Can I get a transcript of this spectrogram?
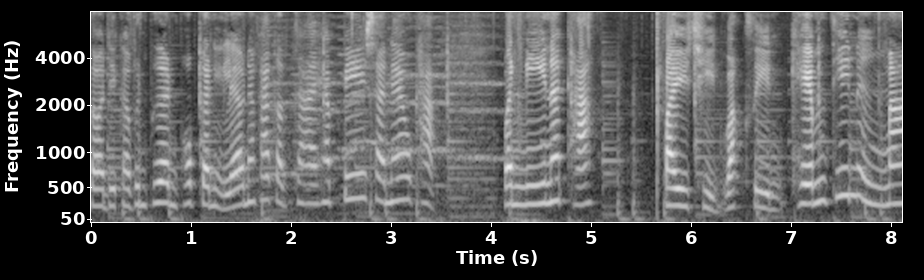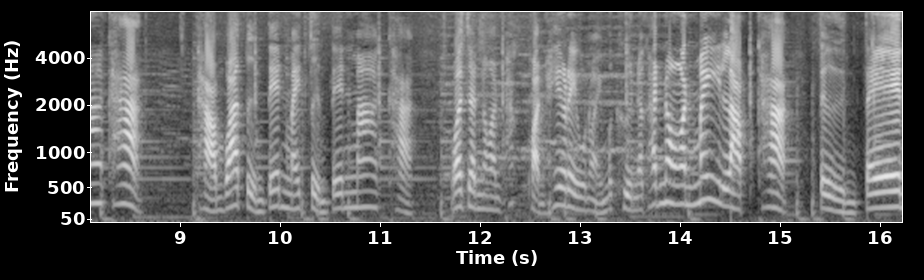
สวัสดีค่ะเพื่อนๆ พบกันอีกแล้วนะคะ กับจาย Happy Channel ค่ะ วันนี้นะคะ ไปฉีดวัคซีนเข็มที่ 1 มาค่ะ ถามว่าตื่นเต้นไหมตื่นเต้นมากค่ะ ว่าจะนอนพักผ่อนให้เร็วหน่อยเมื่อคืนนะคะ นอนไม่หลับค่ะ ตื่นเต้น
